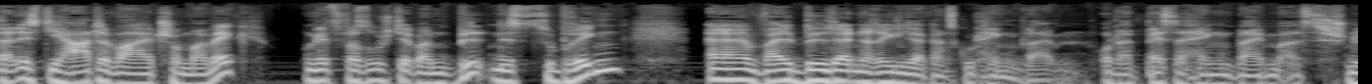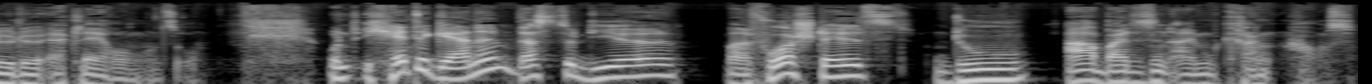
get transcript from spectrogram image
dann ist die harte Wahrheit schon mal weg. Und jetzt versuche ich dir aber ein Bildnis zu bringen, äh, weil Bilder in der Regel ja ganz gut hängen bleiben. Oder besser hängen bleiben als schnöde Erklärungen und so. Und ich hätte gerne, dass du dir mal vorstellst, du arbeitest in einem Krankenhaus.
